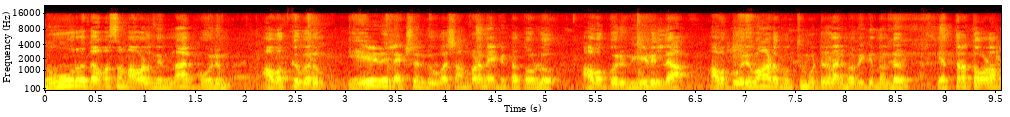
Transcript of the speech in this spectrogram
നൂറ് ദിവസം അവൾ നിന്നാൽ പോലും അവക്ക് വെറും ഏഴ് ലക്ഷം രൂപ ശമ്പളമേ കിട്ടത്തുള്ളൂ അവക്കൊരു വീടില്ല അവക്ക് ഒരുപാട് ബുദ്ധിമുട്ടുകൾ അനുഭവിക്കുന്നുണ്ട്. എത്രത്തോളം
